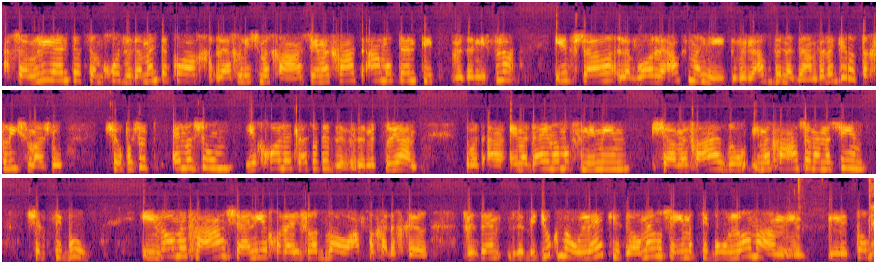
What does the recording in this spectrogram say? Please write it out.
עכשיו, לי אין את הסמכות וגם אין את הכוח להחליש מחאה שהיא מחאת עם אותנטית, וזה נפלא. אי אפשר לבוא לאף מנהיג ולאף בן אדם ולהגיד לו תחליש משהו שהוא פשוט אין לו שום יכולת לעשות את זה, וזה מצוין. זאת אומרת, הם עדיין לא מפנימים שהמחאה הזו היא מחאה של אנשים, של ציבור. היא לא מחאה שאני יכולה לשלוט בה או אף אחד אחר. וזה זה בדיוק מעולה, כי זה אומר שאם הציבור לא מאמין לתום כן,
